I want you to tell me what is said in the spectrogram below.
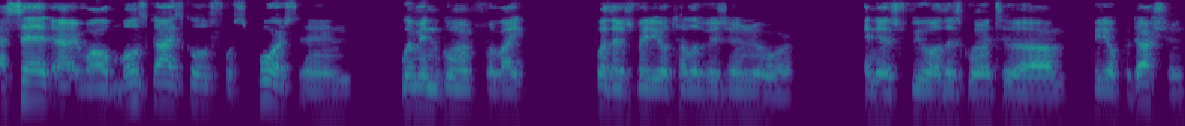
I said, uh, well, most guys go for sports and women going for like whether it's radio, television, or and there's a few others going to um, video production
